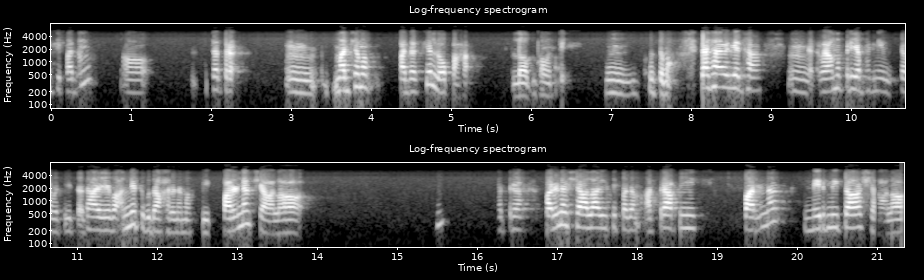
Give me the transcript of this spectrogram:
इति पदं तत्र मध्यमपदस्य लोपः भवति उत्तमं तथा यथा रामप्रियभगिनी उक्तवती तथा एव अन्यत् उदाहरणमस्ति पर्णशाला अत्र पर्णशाला इति पदम् अत्रापि पर्णनिर्मिता शाला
